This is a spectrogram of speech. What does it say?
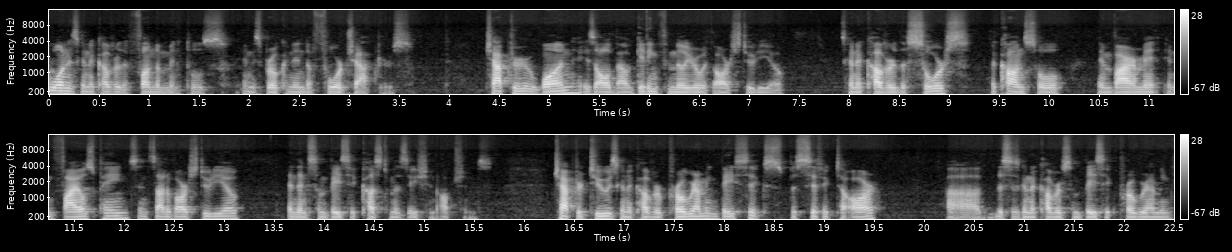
one is going to cover the fundamentals and is broken into four chapters. Chapter one is all about getting familiar with RStudio. It's going to cover the source, the console, the environment, and files panes inside of RStudio, and then some basic customization options. Chapter two is going to cover programming basics specific to R. Uh, this is going to cover some basic programming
